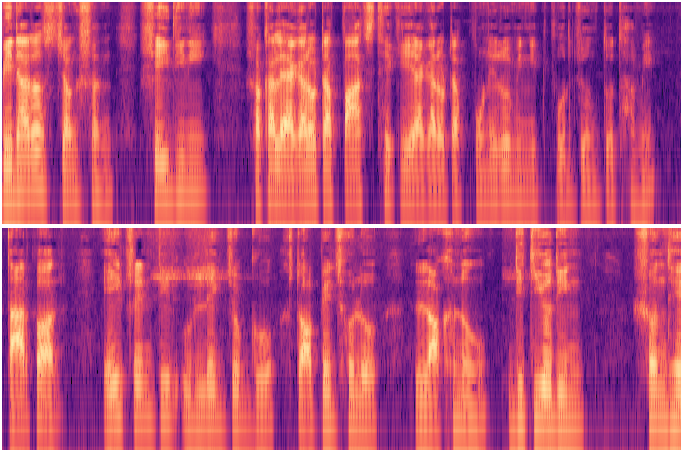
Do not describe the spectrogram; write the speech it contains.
বেনারস জংশন সেই দিনই সকাল এগারোটা পাঁচ থেকে এগারোটা পনেরো মিনিট পর্যন্ত থামে। তারপর এই ট্রেনটির উল্লেখযোগ্য স্টপেজ হল লখনৌ দ্বিতীয় দিন সন্ধে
